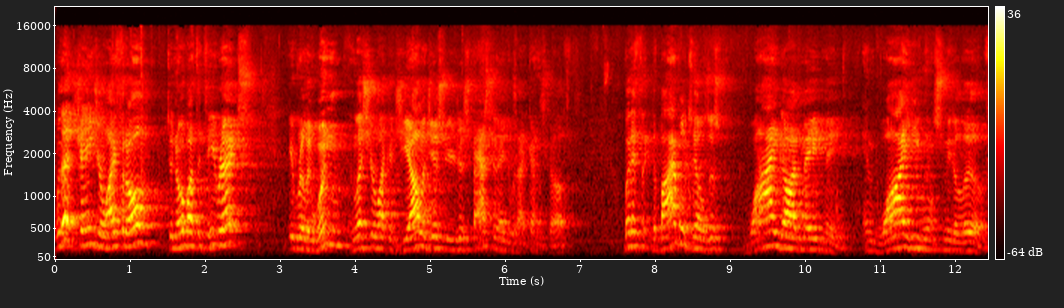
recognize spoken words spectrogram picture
Would that change your life at all to know about the T Rex? It really wouldn't, unless you're like a geologist or you're just fascinated with that kind of stuff. But if the Bible tells us why God made me and why He wants me to live,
